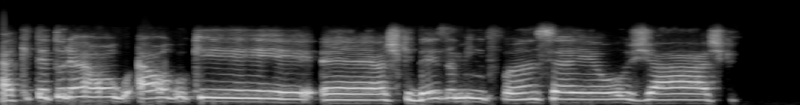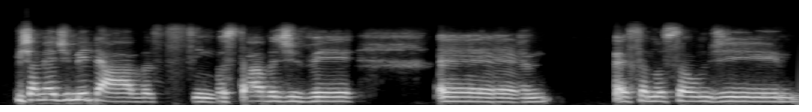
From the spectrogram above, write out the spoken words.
A arquitetura é algo, é algo que é, acho que desde a minha infância eu já acho que já me admirava, assim, gostava de ver é, essa noção de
